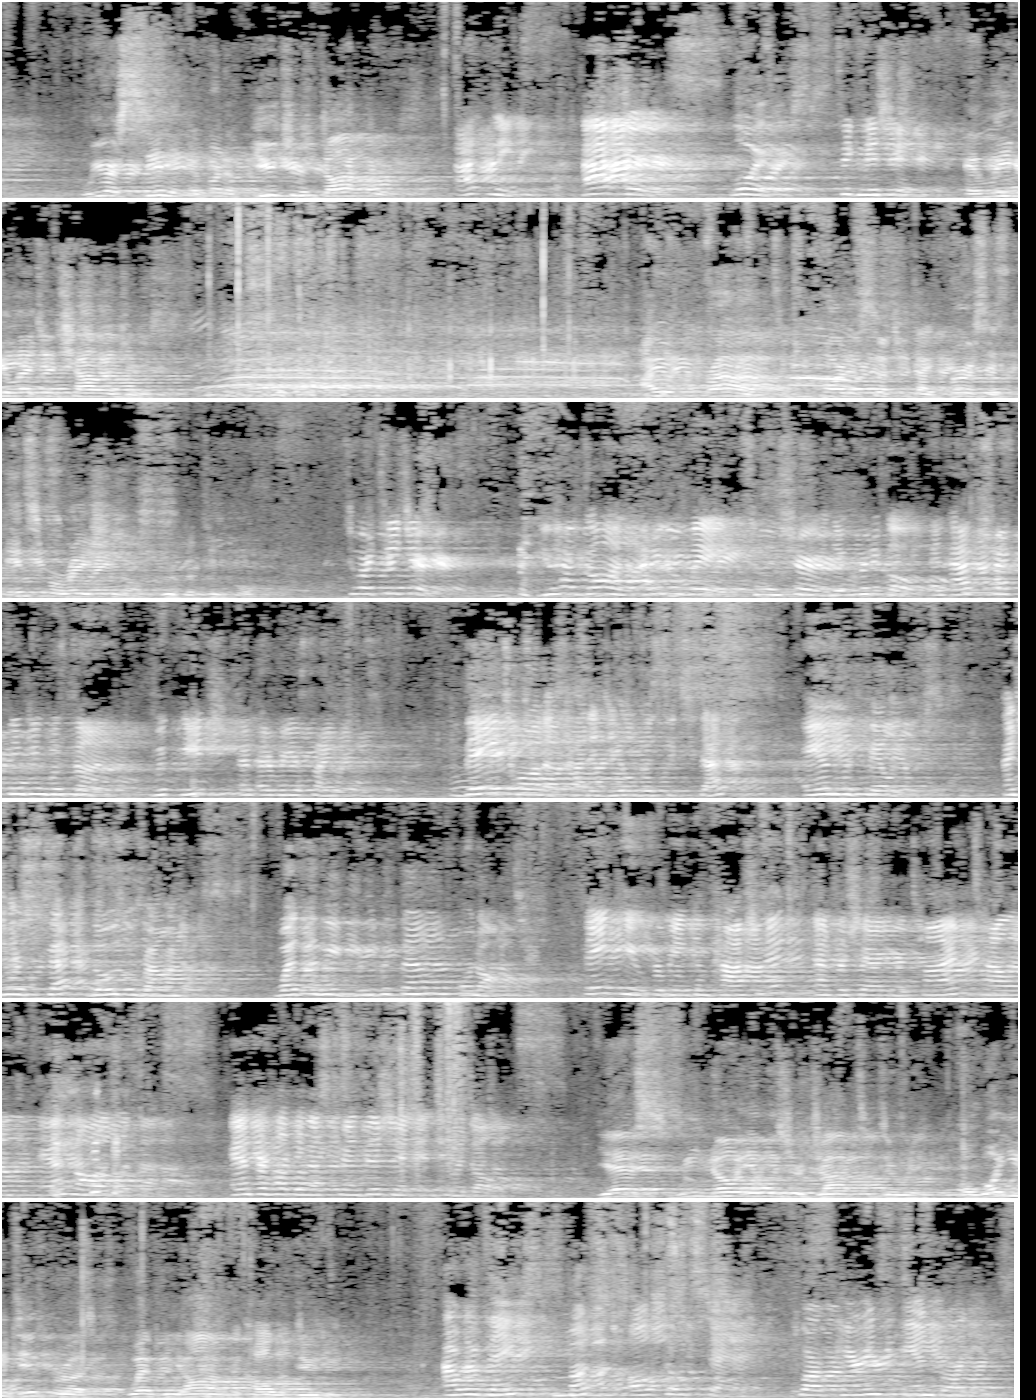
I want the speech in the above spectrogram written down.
We are sitting in front of future doctors Athletes, Actors, lawyers, technicians, and League of Legends challengers. I am proud to be part of such a diverse and inspirational group of people. To our teachers, you have gone out of your way to ensure that critical and abstract thinking was done with each and every assignment. They taught us how to deal with success and with failures, and to respect those around us, whether we agreed with them or not. Thank you for being compassionate and for sharing your time, talent, and knowledge with us, and for helping us transition into adults. Yes, we know it was your job to do it, but what you did for us went beyond the call of duty. Our thanks must also extend to our parents and guardians.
